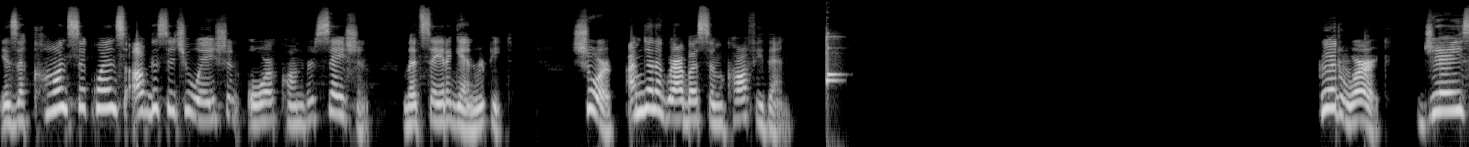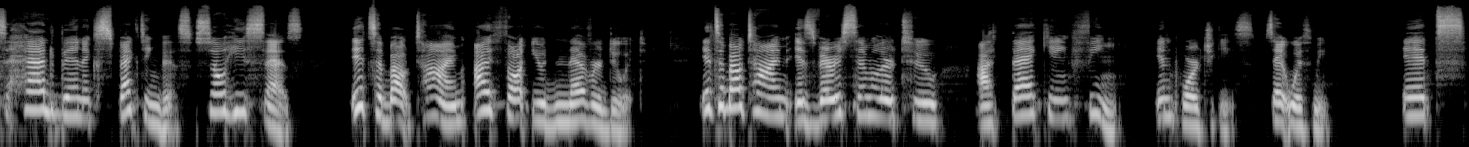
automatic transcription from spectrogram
is a consequence of the situation or conversation. Let's say it again. Repeat. Sure, I'm gonna grab us some coffee then. Good work. Jace had been expecting this, so he says, It's about time. I thought you'd never do it. It's about time is very similar to até que enfim in Portuguese. Say it with me. It's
